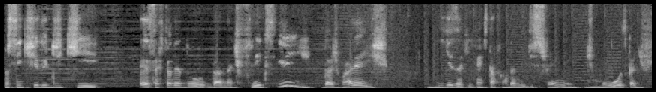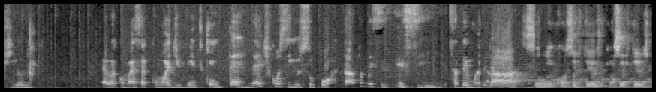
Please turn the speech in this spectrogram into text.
no sentido de que essa história do, da Netflix e das várias mídias aqui que a gente tá falando da mídia streaming, de música, de filme, ela começa com o advento que a internet conseguiu suportar toda esse, esse, essa demanda de Ah, sim, com certeza, com certeza.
